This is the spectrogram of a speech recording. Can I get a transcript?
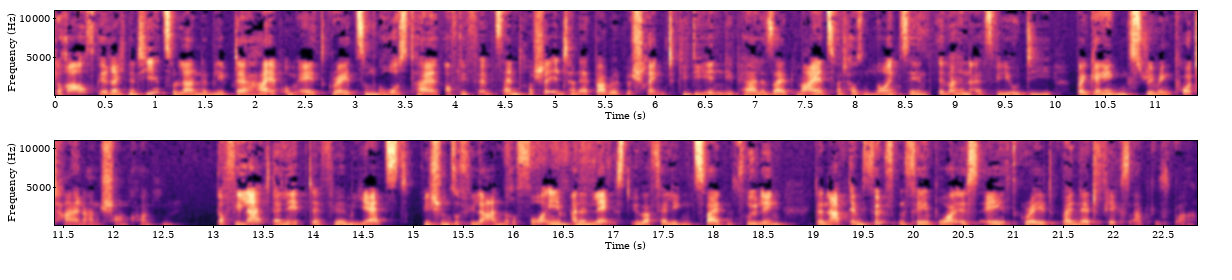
Doch ausgerechnet hierzulande blieb der Hype um 8th Grade zum Großteil auf die filmzentrische Internetbubble beschränkt, die die Indie-Perle seit Mai 2019 immerhin als VOD bei gängigen Streaming-Portalen anschauen konnten. Doch vielleicht erlebt der Film jetzt, wie schon so viele andere vor ihm, einen längst überfälligen zweiten Frühling, denn ab dem 5. Februar ist 8th Grade bei Netflix abrufbar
